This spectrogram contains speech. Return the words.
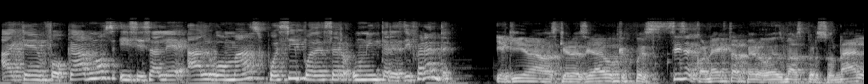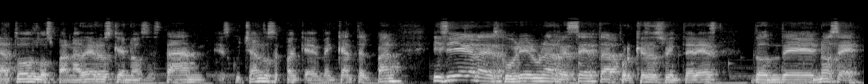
Hay que enfocarnos y si sale algo más, pues sí, puede ser un interés diferente. Y aquí nada más quiero decir algo que pues sí se conecta, pero es más personal. A todos los panaderos que nos están escuchando, sepan que me encanta el pan. Y si llegan a descubrir una receta, porque ese es su interés, donde, no sé,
